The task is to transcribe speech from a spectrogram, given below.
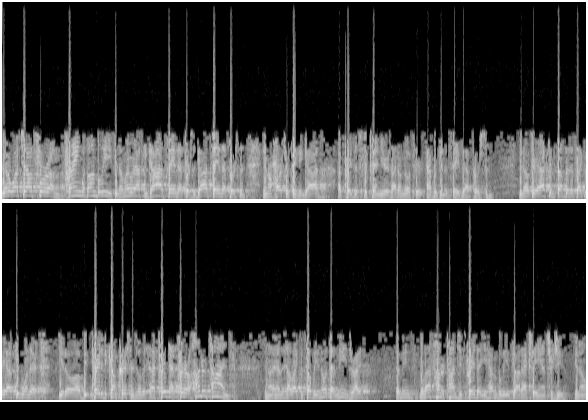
We got to watch out for um, praying with unbelief. You know, maybe we're asking God save that person. God save that person. In our hearts, we're thinking, God, I prayed this for ten years. I don't know if you're ever going to save that person. You know, if you're asking something, it's like we ask people when they're, you know, uh, be, pray to become Christians. You know, they say, I prayed that prayer a hundred times. And I, and I like to tell people, you know what that means, right? That means the last hundred times you've prayed that, you haven't believed God actually answered you, you know?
